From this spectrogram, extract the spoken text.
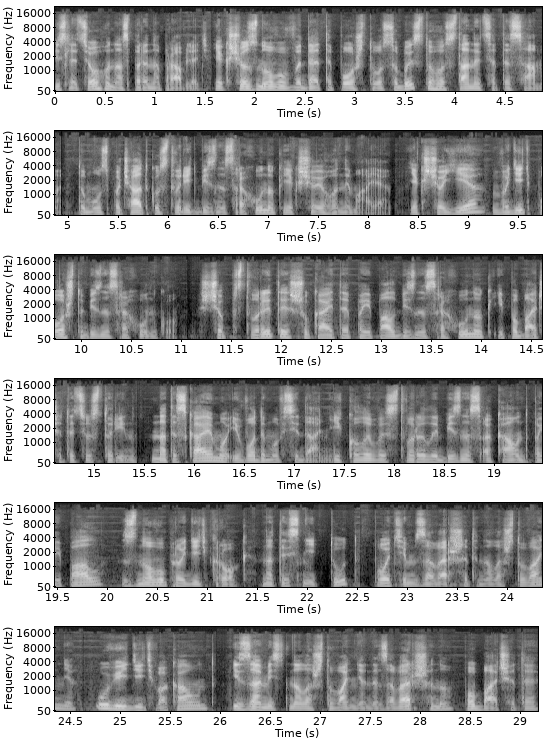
Після цього нас перенаправлять. Якщо знову введете пошту особистого, станеться те саме. Тому спочатку створіть бізнес-рахунок, якщо його немає. Якщо є, введіть пошту бізнес-рахунку. Щоб створити, шукайте PayPal бізнес-рахунок і побачите цю сторінку. Натискаємо і вводимо всі дані. І коли ви створили бізнес-аккаунт PayPal, знову пройдіть крок. Натисніть тут, потім завершити налаштування, увійдіть в аккаунт, і замість налаштування не завершено, побачите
